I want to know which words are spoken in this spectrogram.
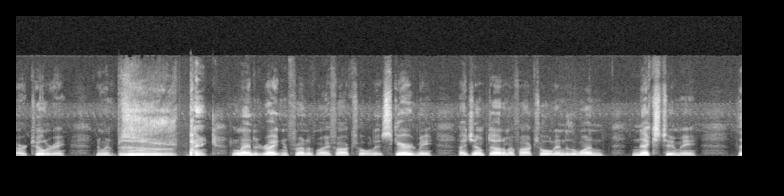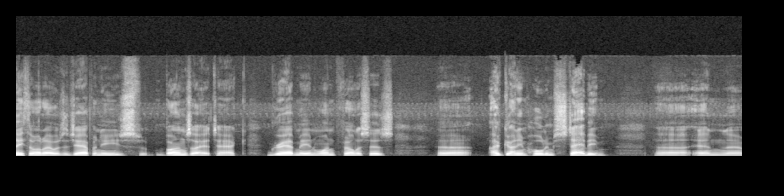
artillery and went bzzz, bang, and landed right in front of my foxhole. It scared me. I jumped out of my foxhole into the one next to me. They thought I was a Japanese banzai attack, grabbed me, and one fella says, uh, I've got him, hold him, stab him. Uh, and uh,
